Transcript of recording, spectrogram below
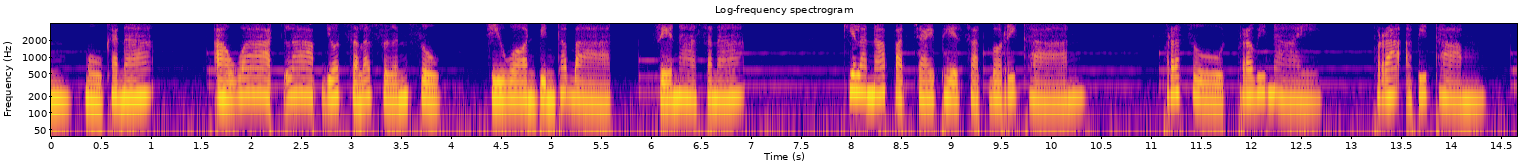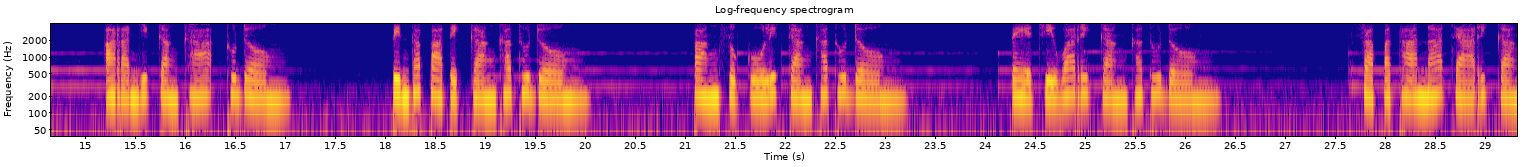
ล หมู่คณะ อาวาสลาบยศสารเสริญสุข จีวรบินทบาท เสนาสนะคิลนะปัจจัยเพศัตบริขาร พระสูตร พระวินัย พระอภิธรรม อารัญญิกังคะ ทุดง ปินทปาติกังคะทุดง ปังสุกูลิกังคทุดง เตจีวริกังคทุดง สัพทานาจาริกัง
